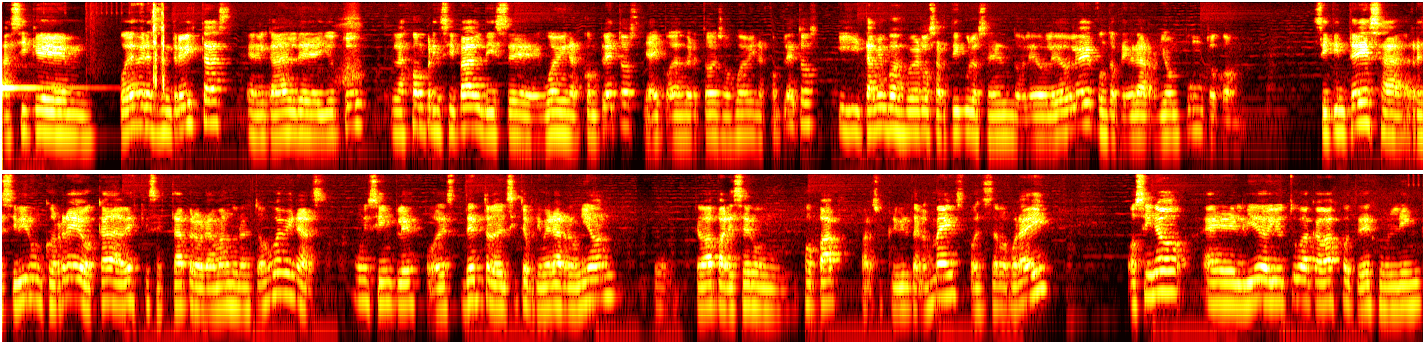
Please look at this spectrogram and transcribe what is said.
Así que mm, puedes ver esas entrevistas en el canal de YouTube la home principal dice webinars completos y ahí puedes ver todos esos webinars completos y también puedes ver los artículos en www.primerareunión.com. Si te interesa recibir un correo cada vez que se está programando uno de estos webinars, muy simple, podés, dentro del sitio Primera Reunión te va a aparecer un pop-up para suscribirte a los mails, puedes hacerlo por ahí. O si no, en el video de YouTube acá abajo te dejo un link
